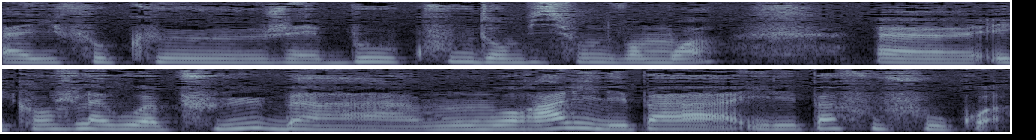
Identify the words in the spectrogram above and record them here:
euh, il faut que j'ai beaucoup d'ambition devant moi. et quand je la vois plus, bah mon moral il est pas il est pas foufou quoi.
